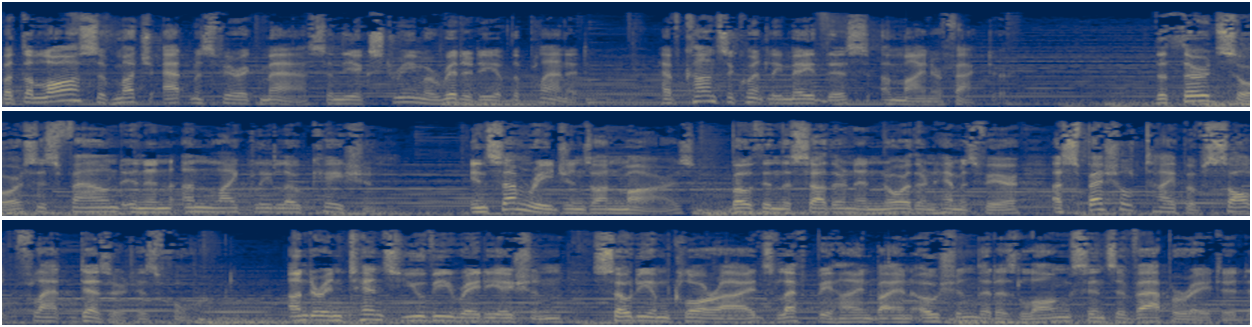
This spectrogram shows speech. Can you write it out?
but the loss of much atmospheric mass and the extreme aridity of the planet have consequently made this a minor factor. The third source is found in an unlikely location. In some regions on Mars, both in the southern and northern hemisphere, a special type of salt flat desert has formed. Under intense UV radiation, sodium chlorides left behind by an ocean that has long since evaporated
